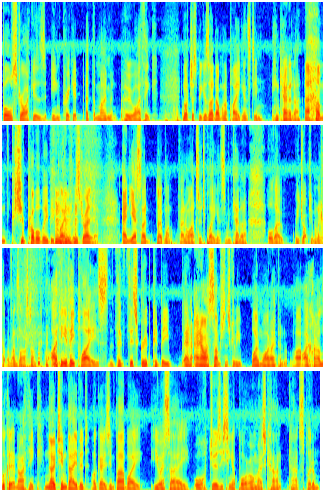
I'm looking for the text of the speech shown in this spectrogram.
ball strikers in cricket at the moment, who I think, not just because I don't want to play against him in Canada, um, should probably be playing for Australia. And yes, I don't want Vanuatu to play against him in Canada, although we dropped him on a couple of runs last time. I think if he plays, the, this group could be and, and, our assumptions could be blown wide open. I, I kind of look at it and I think, no Tim David, I'll go Zimbabwe, USA, or Jersey, Singapore. almost can't can't split them.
